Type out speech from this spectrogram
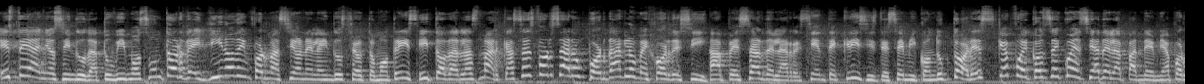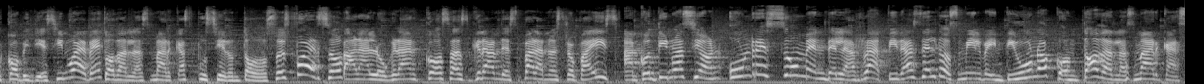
Este año sin duda tuvimos un torbellino de información en la industria automotriz y todas las marcas se esforzaron por dar lo mejor de sí, a pesar de la reciente crisis de semiconductores que fue consecuencia de la pandemia por COVID-19. Todas las marcas pusieron todo su esfuerzo para lograr cosas grandes para nuestro país. A continuación, un resumen de las rápidas del 2021 con todas las marcas.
